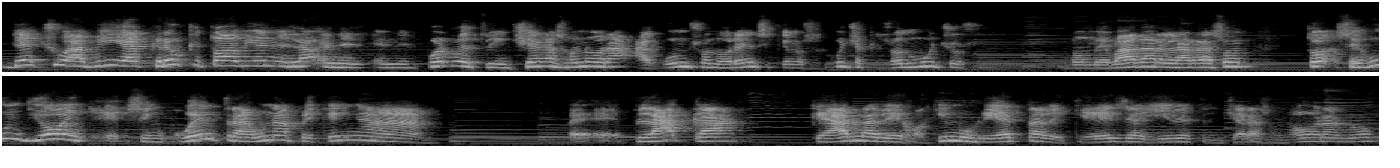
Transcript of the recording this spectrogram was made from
de hecho había, creo que todavía en el, pueblo de Trinchera, Sonora, algún sonorense que nos escucha, que son muchos, no me va a dar la razón, según yo, eh, se encuentra una pequeña eh, placa que habla de Joaquín Murrieta, de que es de allí, de Trinchera, Sonora, ¿no?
